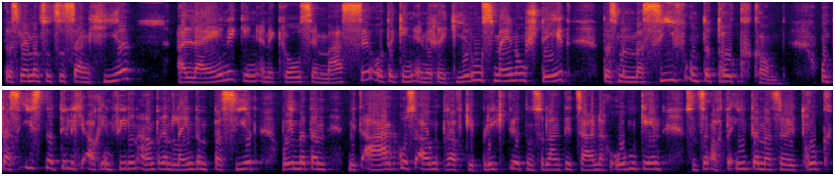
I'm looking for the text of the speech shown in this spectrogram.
dass wenn man sozusagen hier alleine gegen eine große Masse oder gegen eine Regierungsmeinung steht, dass man massiv unter Druck kommt. Und das ist natürlich auch in vielen anderen Ländern passiert, wo immer dann mit Argusaugen drauf geblickt wird und solange die Zahlen nach oben gehen, sozusagen auch der internationale Druck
